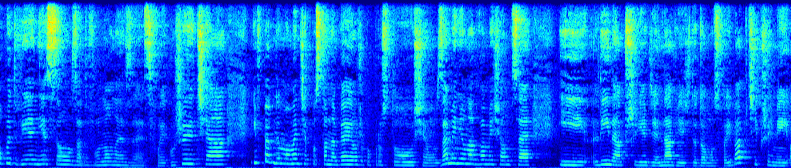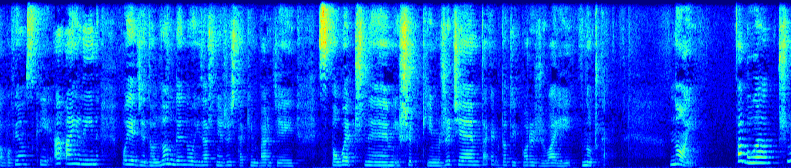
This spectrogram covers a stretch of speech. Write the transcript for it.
obydwie nie są zadowolone ze swojego życia i w pewnym momencie postanawiają, że po prostu się zamienią na dwa miesiące i Lina przyjedzie na wieś do domu swojej babci, przejmie jej obowiązki, a Eileen pojedzie do Londynu i zacznie żyć takim bardziej społecznym i szybkim życiem, tak jak do tej pory żyła jej wnuczka. No i fabuła brzmi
